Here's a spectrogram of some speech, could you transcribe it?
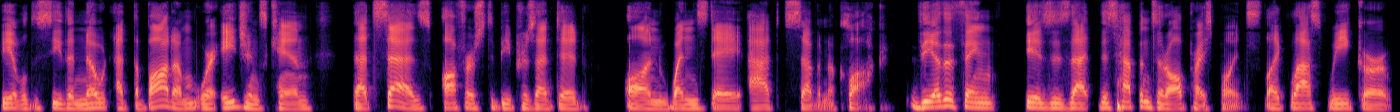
be able to see the note at the bottom where agents can that says offers to be presented on Wednesday at seven o'clock. The other thing is is that this happens at all price points. Like last week or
